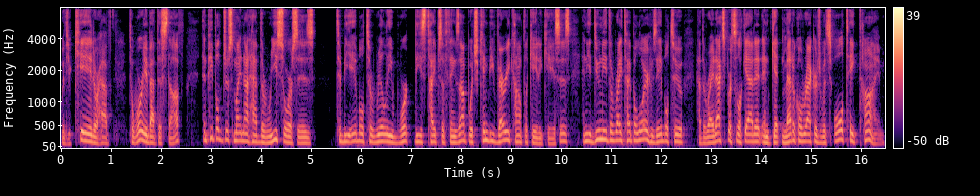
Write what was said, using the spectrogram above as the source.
with your kid or have to worry about this stuff. And people just might not have the resources to be able to really work these types of things up, which can be very complicated cases. And you do need the right type of lawyer who's able to have the right experts look at it and get medical records, which all take time.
